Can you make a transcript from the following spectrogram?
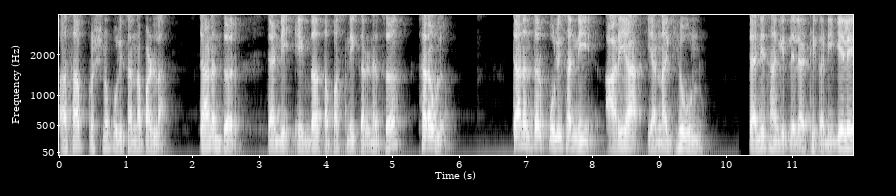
असा प्रश्न पोलिसांना पडला. त्यानंतर त्यांनी एकदा तपासणी करण्याचं ठरवलं. त्यानंतर पोलिसांनी आर्या यांना घेऊन त्यांनी सांगितलेल्या ठिकाणी गेले.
